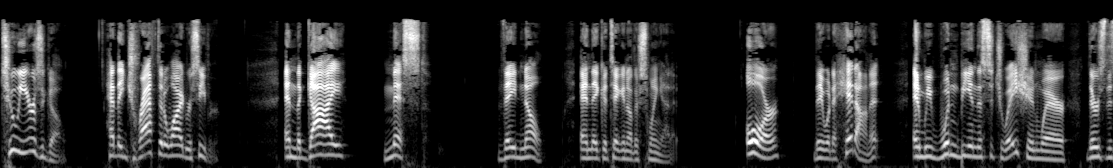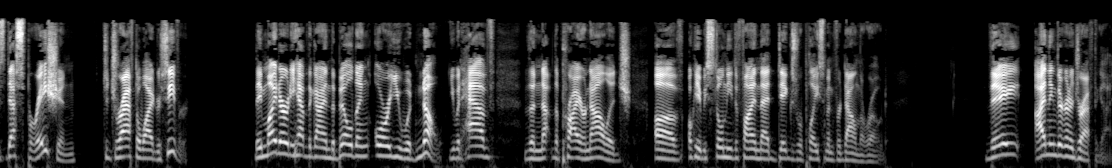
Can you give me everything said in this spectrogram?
two years ago, had they drafted a wide receiver and the guy missed, they'd know and they could take another swing at it. Or they would have hit on it and we wouldn't be in this situation where there's this desperation to draft a wide receiver. They might already have the guy in the building, or you would know. You would have the the prior knowledge of okay, we still need to find that Diggs replacement for down the road. They, I think they're going to draft the guy,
